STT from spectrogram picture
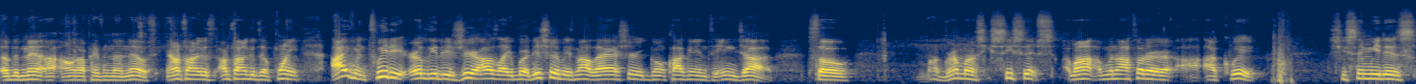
other than that, I I don't gotta pay for nothing else. And I'm trying to get, I'm trying to get to a point. I even tweeted earlier this year. I was like, bro, this year is my last year going clocking into any job. So my grandma, she, she sent my, when I told her I, I quit. She sent me this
